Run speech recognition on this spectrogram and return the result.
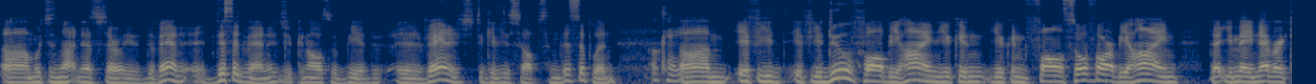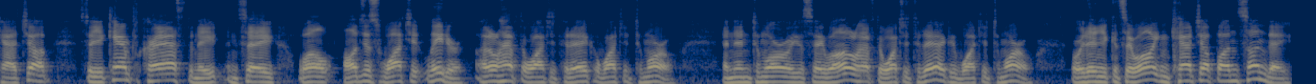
um, which is not necessarily a disadvantage. It can also be a, an advantage to give yourself some discipline. Okay. Um, if you if you do fall behind, you can you can fall so far behind that you may never catch up. So you can't procrastinate and say, "Well, I'll just watch it later. I don't have to watch it today. I could watch it tomorrow." And then tomorrow you'll say, "Well, I don't have to watch it today. I could watch it tomorrow." Or then you can say, "Well, I can catch up on Sunday."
